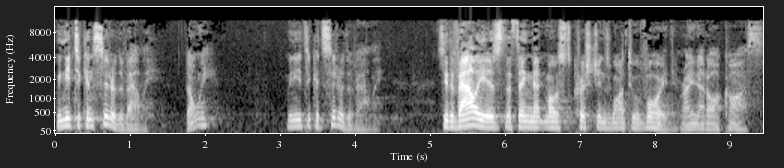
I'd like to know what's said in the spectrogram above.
we need to consider the valley, don't we? We need to consider the valley. See, the valley is the thing that most Christians want to avoid, right, at all costs.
